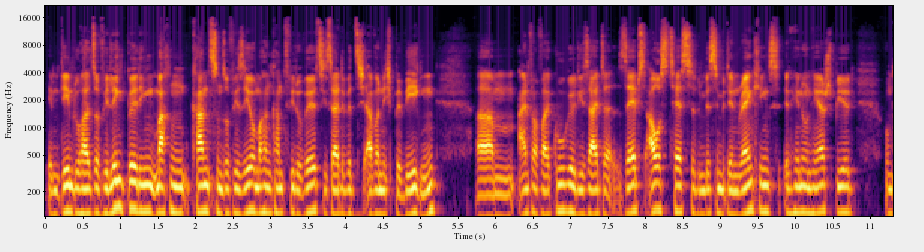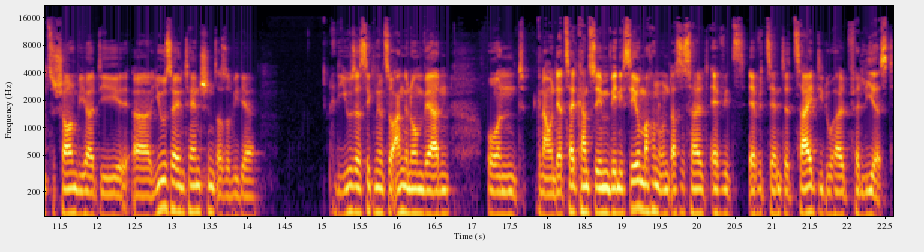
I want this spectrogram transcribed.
in dem du halt so viel Link-Building machen kannst und so viel SEO machen kannst, wie du willst. Die Seite wird sich einfach nicht bewegen. Ähm, einfach weil Google die Seite selbst austestet, ein bisschen mit den Rankings hin und her spielt um zu schauen, wie halt die äh, User Intentions, also wie der, die User Signals so angenommen werden. Und genau, in der Zeit kannst du eben wenig SEO machen und das ist halt effiziente Zeit, die du halt verlierst.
